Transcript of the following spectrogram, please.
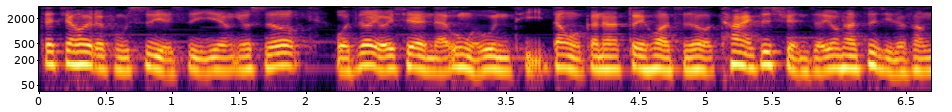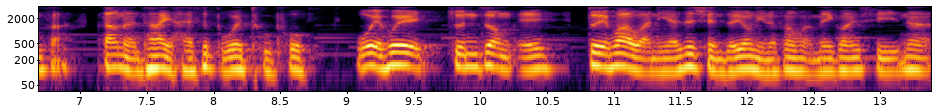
在教会的服侍也是一样，有时候我知道有一些人来问我问题，当我跟他对话之后，他还是选择用他自己的方法，当然他也还是不会突破。我也会尊重，诶，对话完你还是选择用你的方法，没关系，那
